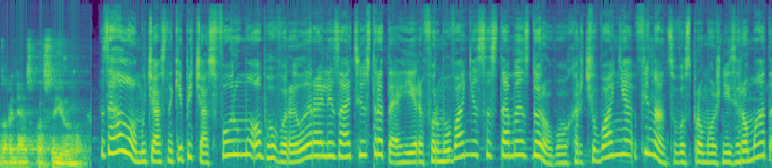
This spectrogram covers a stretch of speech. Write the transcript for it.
за радянського союзу. Загалом учасники під час форуму обговорили реалізацію стратегії реформування системи здорового харчування, фінансову спроможність громад,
